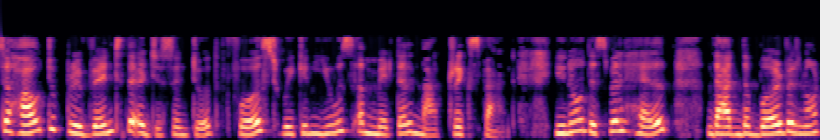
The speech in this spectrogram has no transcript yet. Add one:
So how to prevent the adjacent tooth? First, we can use a metal matrix band. You know, this will help that the burr will not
